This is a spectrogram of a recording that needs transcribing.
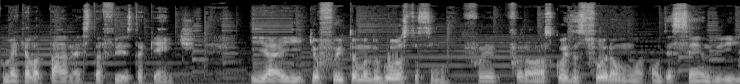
como é que ela tá, né? Se tá fria, se tá quente. E aí que eu fui tomando gosto, assim. Foi, foram, as coisas foram acontecendo e,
